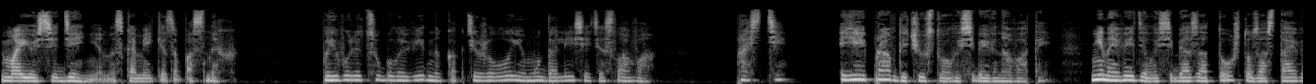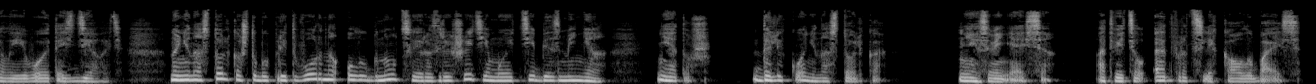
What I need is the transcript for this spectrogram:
мое сидение на скамейке запасных». По его лицу было видно, как тяжело ему дались эти слова. «Прости», я и правда чувствовала себя виноватой, ненавидела себя за то, что заставила его это сделать, но не настолько, чтобы притворно улыбнуться и разрешить ему идти без меня. Нет уж, далеко не настолько. «Не извиняйся», — ответил Эдвард, слегка улыбаясь.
